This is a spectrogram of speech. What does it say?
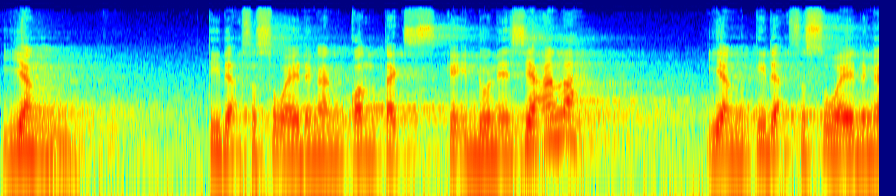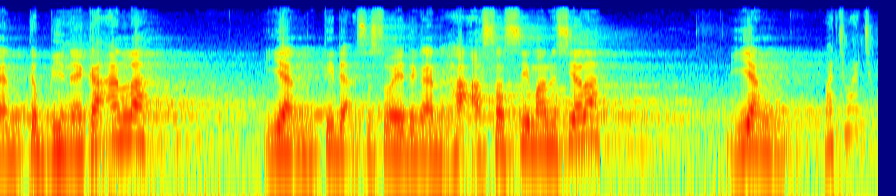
Yang tidak sesuai dengan konteks keindonesiaan lah. Yang tidak sesuai dengan kebinekaan lah. Yang tidak sesuai dengan hak asasi manusia lah. Yang macam-macam.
